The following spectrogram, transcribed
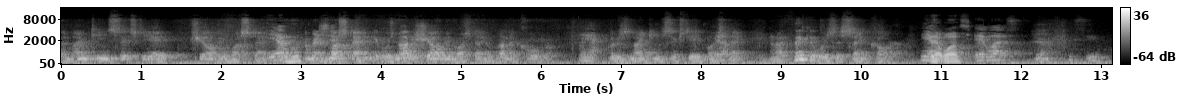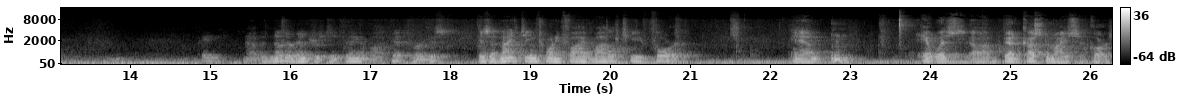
a 1968 Shelby Mustang. Yep. Mhm. I mean, a Mustang. It was not a Shelby Mustang, it wasn't a Cobra, Yeah, but it was a 1968 Mustang. And I think it was the same color. yeah. Yeah, it was. It was. Yeah. You see. Pretty. Now, another interesting thing about Pittsburg is, is a 1925 Model T Ford. And it was, uh, been customized, of course.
